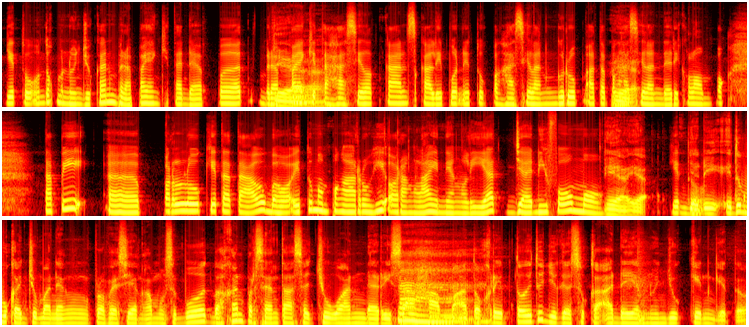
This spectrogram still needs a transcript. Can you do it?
gitu untuk menunjukkan berapa yang kita dapat, berapa yeah. yang kita hasilkan sekalipun itu penghasilan grup atau iya. penghasilan yeah. dari kelompok tapi uh, perlu kita tahu bahwa itu mempengaruhi orang lain yang lihat jadi FOMO. Iya, iya. Gitu. Jadi itu bukan cuma yang profesi yang kamu sebut, bahkan persentase cuan dari saham nah. atau kripto itu juga suka ada yang nunjukin gitu,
